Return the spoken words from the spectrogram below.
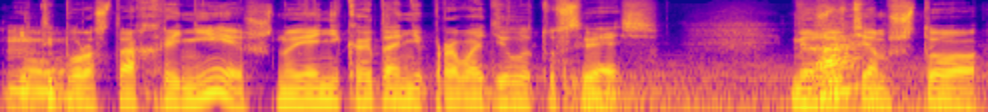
ну? и ты просто охренеешь, но я никогда не проводил эту связь между да? тем, что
